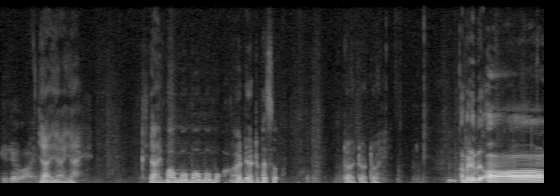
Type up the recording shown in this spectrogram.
ကြည့်ကြပါရရရရမောမောမောမောမောအဲ့ဒါတစ်ဖက်စို့တော်တော်တော်အဘလေးအော်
